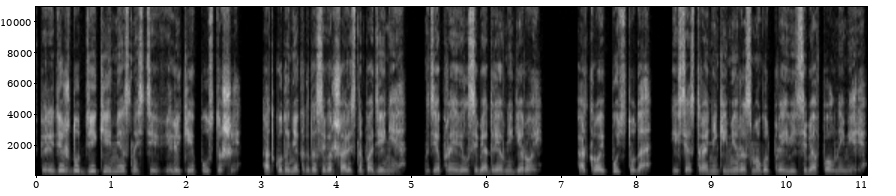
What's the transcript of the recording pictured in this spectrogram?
Впереди ждут дикие местности, великие пустоши, откуда некогда совершались нападения, где проявил себя древний герой. Открой путь туда, и все странники мира смогут проявить себя в полной мере.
